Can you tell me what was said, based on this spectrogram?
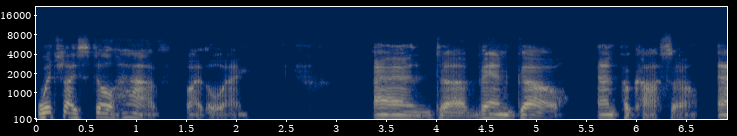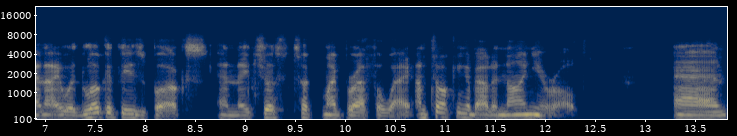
which I still have, by the way, and uh, Van Gogh and Picasso and I would look at these books and they just took my breath away. I'm talking about a nine year old. And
